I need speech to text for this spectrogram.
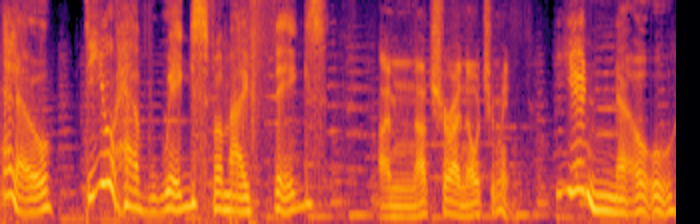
Hello. Do you have wigs for my figs? I'm not sure I know what you mean. You know,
